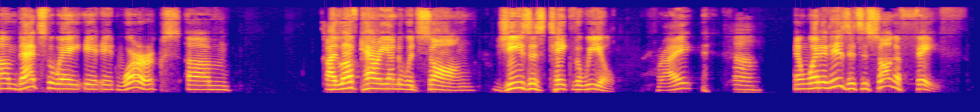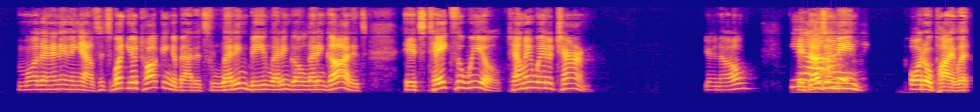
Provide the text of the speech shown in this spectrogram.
Um, that's the way it, it works. Um, I love Carrie Underwood's song, Jesus Take the Wheel, right? uh, And what it is, it's a song of faith more than anything else. It's what you're talking about. It's letting be, letting go, letting God. It's it's take the wheel. Tell me where to turn. You know? yeah, it doesn't I- mean autopilot.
